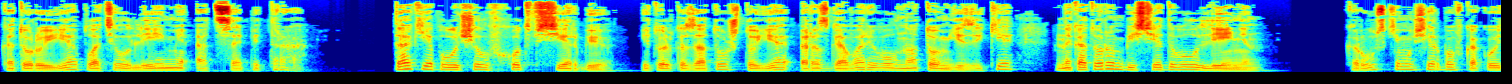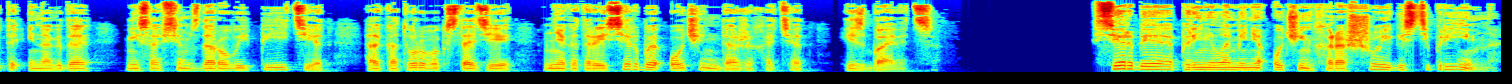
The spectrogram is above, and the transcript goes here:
которую я оплатил леями отца Петра. Так я получил вход в Сербию, и только за то, что я разговаривал на том языке, на котором беседовал Ленин. К русским у сербов какой-то иногда не совсем здоровый пиетет, от которого, кстати, некоторые сербы очень даже хотят избавиться. Сербия приняла меня очень хорошо и гостеприимно.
